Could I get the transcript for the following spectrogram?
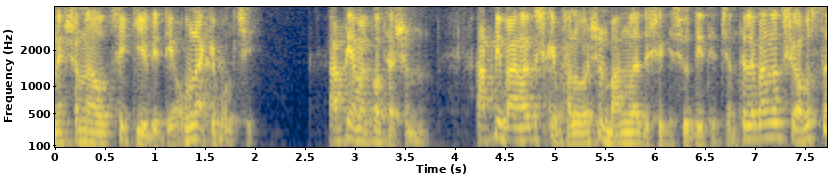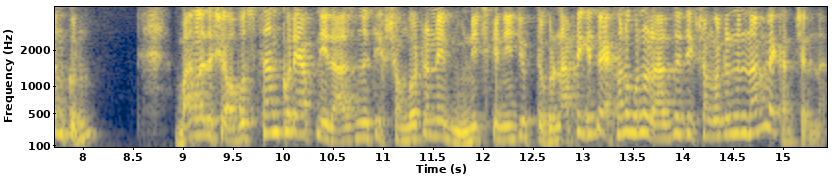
ন্যাশনাল সিকিউরিটি ওনাকে বলছি, আপনি আমার কথা শুনুন। আপনি বাংলাদেশকে ভালোবাসেন, বাংলাদেশে কিছু দিতে চান। তাহলে বাংলাদেশে অবস্থান করুন। বাংলাদেশে অবস্থান করে আপনি রাজনৈতিক সংগঠনে নিজকে নিযুক্ত করুন। আপনি কিন্তু এখনও কোনো রাজনৈতিক সংগঠনের নাম লেখাচ্ছেন না।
